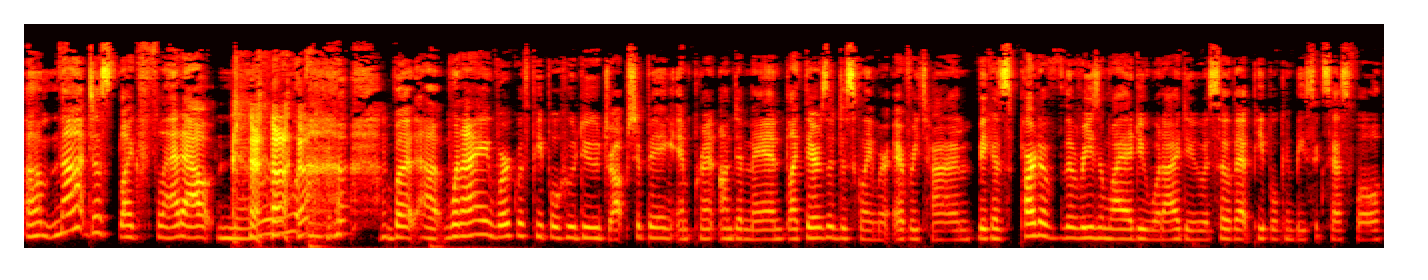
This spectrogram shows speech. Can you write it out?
Um, not just like flat out no, but uh, when I work with people who do drop shipping and print on demand, like there's a disclaimer every time because part of the reason why I do what I do is so that people can be successful.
